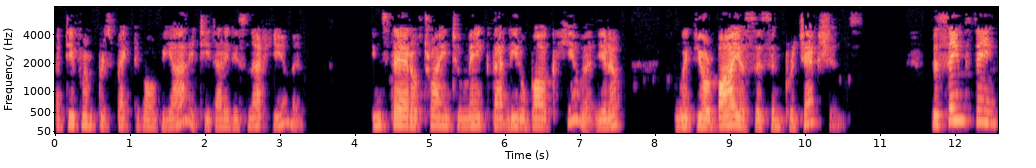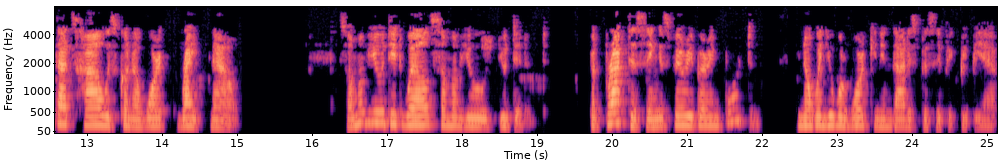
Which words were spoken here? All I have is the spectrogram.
a different perspective of reality that it is not human instead of trying to make that little bug human, you know, with your biases and projections. The same thing, that's how it's gonna work right now. Some of you did well, some of you, you didn't. But practicing is very, very important. You know, when you were working in that specific PPF.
